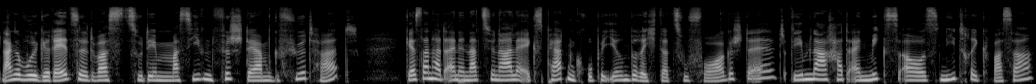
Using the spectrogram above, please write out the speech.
Lange wurde gerätselt, was zu dem massiven Fischsterben geführt hat. Gestern hat eine nationale Expertengruppe ihren Bericht dazu vorgestellt. Demnach hat ein Mix aus Niedrigwasser,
